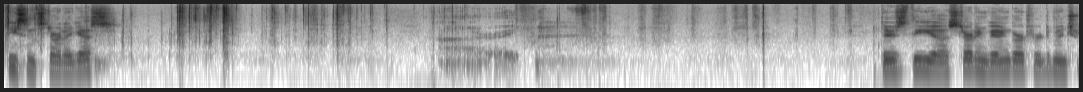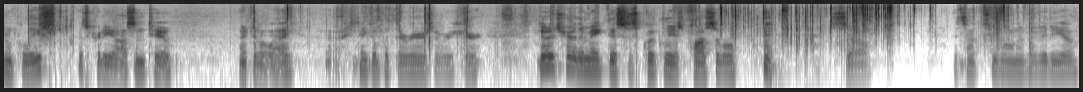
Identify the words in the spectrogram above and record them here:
Decent start, I guess. There's the uh, starting Vanguard for Dimensional Police. That's pretty awesome too. Not gonna lie. I think I'll put the rares over here. I'm gonna try to make this as quickly as possible. so, it's not too long of a video.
